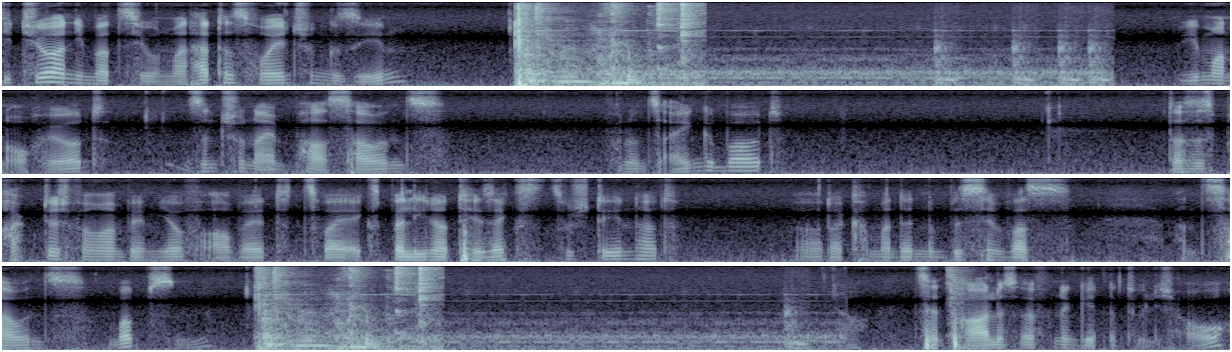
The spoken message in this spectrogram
Die Türanimation, man hat das vorhin schon gesehen. Wie man auch hört, sind schon ein paar Sounds von uns eingebaut. Das ist praktisch, wenn man bei mir auf Arbeit zwei Ex-Berliner T6 zu stehen hat. Ja, da kann man dann ein bisschen was an Sounds mopsen. Ja, zentrales Öffnen geht natürlich auch.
